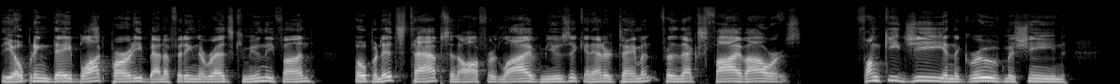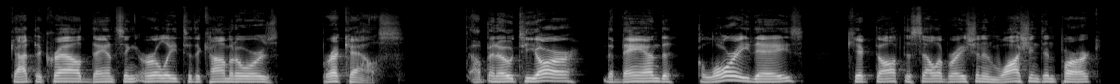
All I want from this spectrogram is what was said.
The opening day block party benefiting the Reds Community Fund opened its taps and offered live music and entertainment for the next five hours. Funky G and the Groove Machine got the crowd dancing early to the Commodore's Brick House. Up in OTR, the band Glory Days kicked off the celebration in Washington Park,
